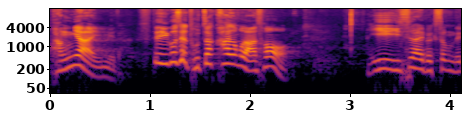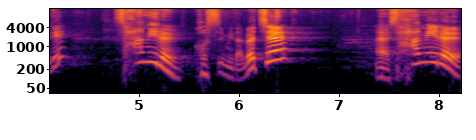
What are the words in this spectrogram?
광야입니다. 근데 이곳에 도착하고 나서 이 이스라엘 백성들이 3일을 걷습니다. 며칠? 네, 3일을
